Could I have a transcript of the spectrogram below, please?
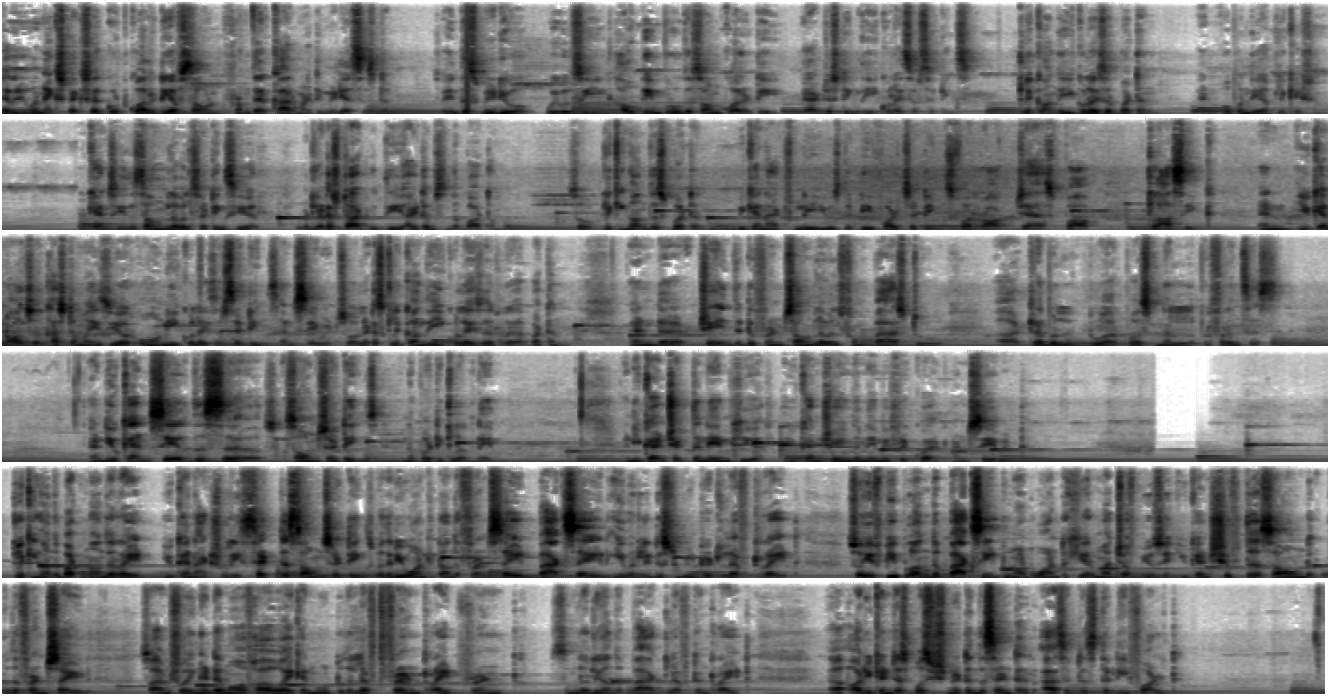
Everyone expects a good quality of sound from their car multimedia system. So in this video, we will see how to improve the sound quality by adjusting the equalizer settings. Click on the equalizer button and open the application. You can see the sound level settings here, but let us start with the items in the bottom. So clicking on this button, we can actually use the default settings for rock, jazz, pop, classic, and you can also customize your own equalizer settings and save it. So let us click on the equalizer uh, button and uh, change the different sound levels from bass to uh, treble to our personal preferences. And you can save this uh, sound settings in a particular name. And you can check the name here. You can change the name if required and save it Clicking on the button on the right, you can actually set the sound settings whether you want it on the front side, back side, evenly distributed, left, right. So if people on the back seat do not want to hear much of music, you can shift the sound to the front side. So I'm showing a demo of how I can move to the left front, right front, similarly on the back, left and right. Uh, or you can just position it in the center as it is the default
